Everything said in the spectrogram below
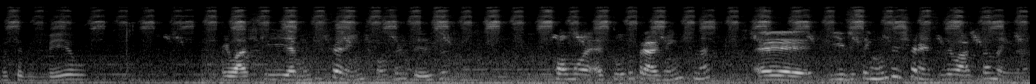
você viveu? Eu acho que é muito diferente, com certeza. Como é tudo pra gente, né? É, e existem muitas diferenças, eu acho também, né?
